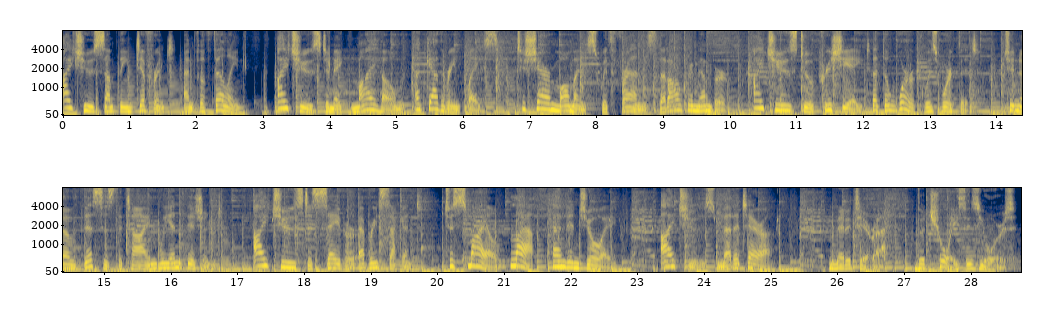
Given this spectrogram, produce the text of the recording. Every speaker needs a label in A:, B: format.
A: I choose something different and fulfilling. I choose to make my home a gathering place, to share moments with friends that I'll remember. I choose to appreciate that the work was worth it, to know this is the time we envisioned. I choose to savor every second, to smile, laugh, and enjoy. I choose Mediterra.
B: Mediterra. The choice is yours.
